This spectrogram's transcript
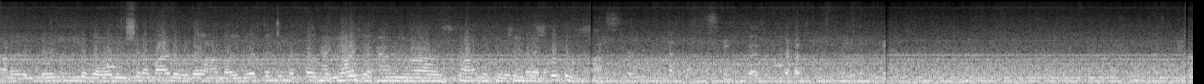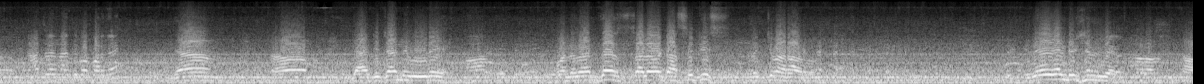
കാണുന്ന വലിയ വലിയ കോടീശ്വരന്മാരുടെ വീടുകളാണോ? ഇരുപത്തഞ്ച് മുപ്പത്. പറഞ്ഞേ? ഞാൻ രാജസ്ഥാന്റെ വീട്. ഒന്നാമത്തെ സ്ഥലമായിട്ട് അസിറ്റിസ് വെച്ച് മാറാറുണ്ട് ഇതേ കണ്ടീഷനിൽ ആ.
